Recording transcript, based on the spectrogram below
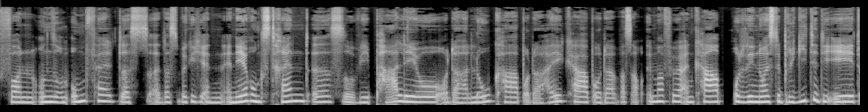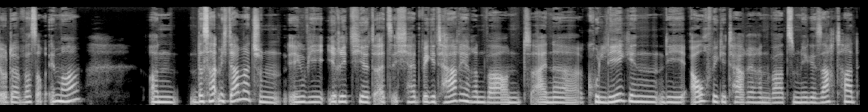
von unserem Umfeld, dass äh, das wirklich ein Ernährungstrend ist, so wie Paleo oder Low Carb oder High Carb oder was auch immer für ein Carb oder die neueste Brigitte-Diät oder was auch immer. Und das hat mich damals schon irgendwie irritiert, als ich halt Vegetarierin war und eine Kollegin, die auch Vegetarierin war, zu mir gesagt hat,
